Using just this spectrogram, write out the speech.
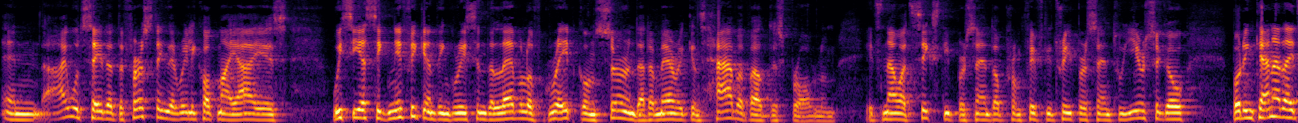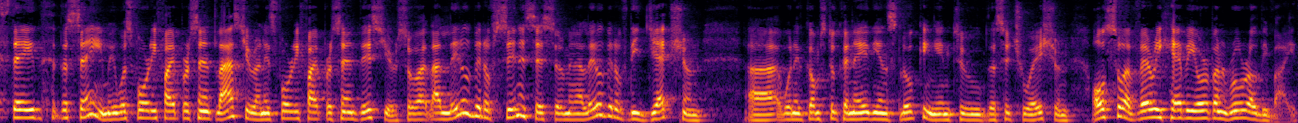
And I would say that the first thing that really caught my eye is we see a significant increase in the level of great concern that Americans have about this problem. It's now at 60%, up from 53% two years ago. But in Canada, it stayed the same. It was 45% last year and it's 45% this year. So a, a little bit of cynicism and a little bit of dejection uh, when it comes to Canadians looking into the situation. Also, a very heavy urban rural divide.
